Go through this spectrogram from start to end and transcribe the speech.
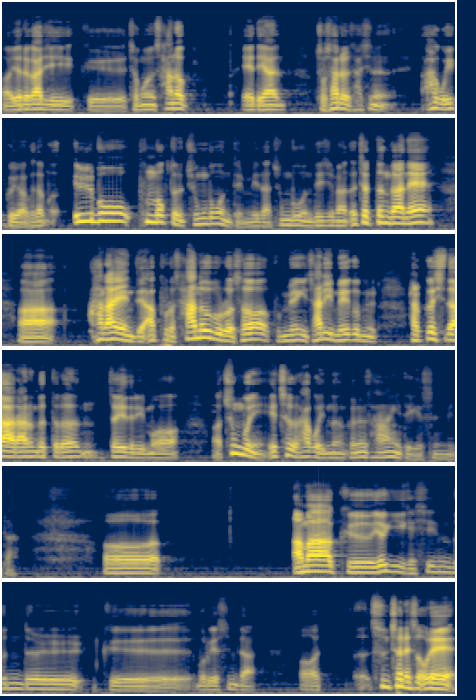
어, 여러 가지 그 정원 산업에 대한 조사를 사실은 하고 있고요. 그다음 일부 품목들은 중복은 됩니다. 중복은 되지만 어쨌든 간에 아 하나의 이제 앞으로 산업으로서 분명히 자리매김을 할 것이다라는 것들은 저희들이 뭐 어, 충분히 예측을 하고 있는 그런 상황이 되겠습니다. 어 아마 그 여기 계신 분들 그 모르겠습니다. 어 순천에서 올해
